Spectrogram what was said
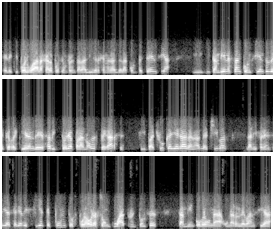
el equipo del Guadalajara pues se enfrentará al líder general de la competencia y, y también están conscientes de que requieren de esa victoria para no despegarse. Si Pachuca llega a ganarle a Chivas, la diferencia ya sería de siete puntos, por ahora son cuatro, entonces también cobra una, una relevancia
